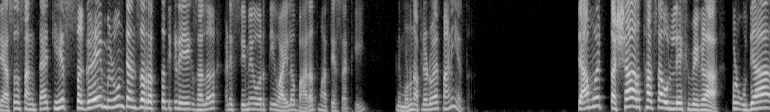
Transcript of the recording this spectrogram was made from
ते असं सांगतायत की हे सगळे मिळून त्यांचं रक्त तिकडे एक झालं आणि सीमेवरती व्हायलं भारत मातेसाठी आणि म्हणून आपल्या डोळ्यात पाणी येतं. त्यामुळे तशा अर्थाचा उल्लेख वेगळा पण उद्या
